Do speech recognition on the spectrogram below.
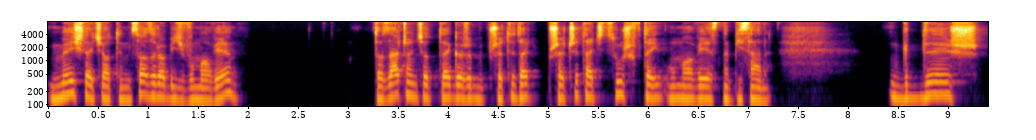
myśleć o tym, co zrobić w umowie, to zacząć od tego, żeby przeczytać, przeczytać, cóż w tej umowie jest napisane. Gdyż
